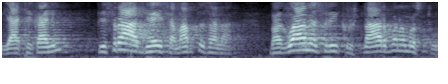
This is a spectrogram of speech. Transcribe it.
या ठिकाणी तिसरा अध्याय समाप्त झाला. भगवान श्री कृष्णार्पण वस्तू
